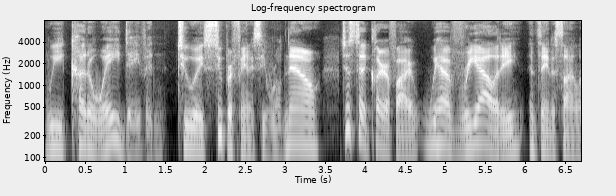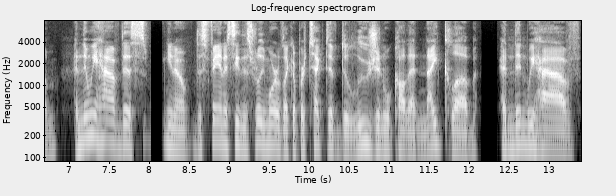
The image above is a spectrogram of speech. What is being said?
we cut away, David, to a super fantasy world. Now, just to clarify, we have reality, Insane Asylum, and then we have this, you know, this fantasy that's really more of like a protective delusion. We'll call that nightclub. And then we have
